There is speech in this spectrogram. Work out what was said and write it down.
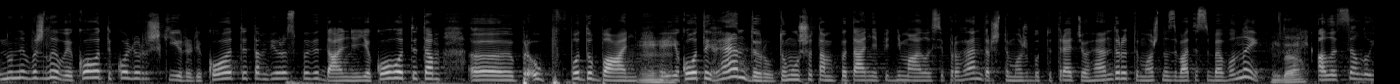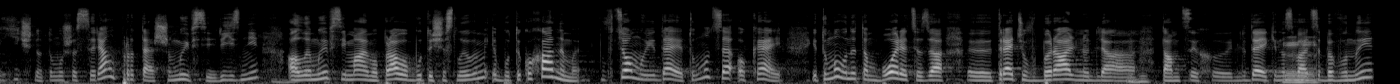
ну неважливо, якого ти кольору шкіри, якого ти там віросповідання, якого ти там е, вподобань, е, якого ти гендеру, тому що там питання піднімалися про гендер, що ти можеш бути третього гендеру, ти можеш називати себе вони. Да. Але це логічно, тому що серіал про те, що ми всі різні, але ми всі маємо право бути щасливими і бути коханими. В цьому ідея, тому це окей. І тому вони там борються за е, третю вбиральню для там цих е, людей, які називають Мгм. себе вони,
